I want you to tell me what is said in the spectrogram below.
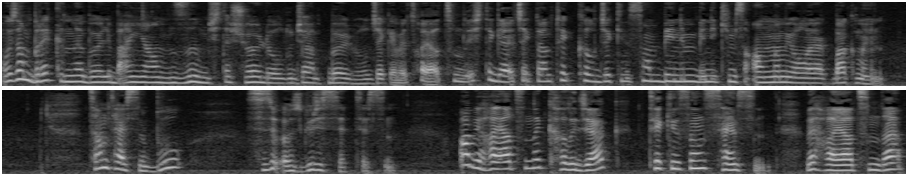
O yüzden bırakın ve böyle ben yalnızım işte şöyle olacağım böyle olacak. Evet hayatımda işte gerçekten tek kalacak insan benim beni kimse anlamıyor olarak bakmayın. Tam tersine bu sizi özgür hissettirsin. Abi hayatında kalacak tek insan sensin. Ve hayatında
